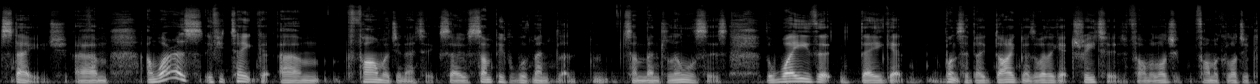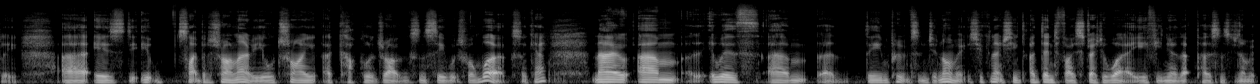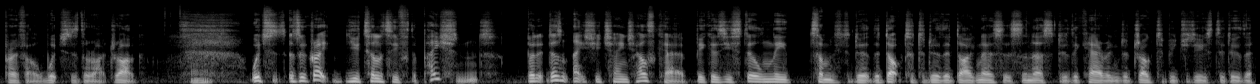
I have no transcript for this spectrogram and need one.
stage. Um, and whereas if you take um, so some people with mental, some mental illnesses, the way that they get once they're diagnosed, the way they get treated pharmacologi- pharmacologically, uh, is it's like a bit of trial and error. You'll try a couple of drugs and see which one works. Okay, now um, with um, uh, the improvements in genomics, you can actually identify straight away if you know that person's genomic profile which is the right drug. Mm which is a great utility for the patient, but it doesn't actually change healthcare because you still need somebody to do it, the doctor to do the diagnosis, the nurse to do the caring, the drug to be produced to do the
